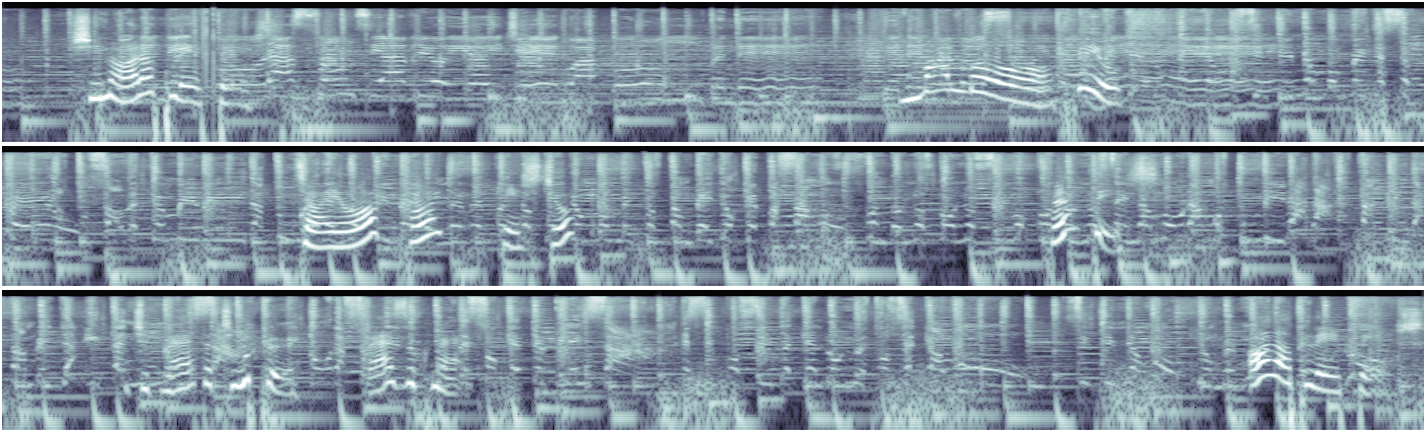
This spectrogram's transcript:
Sima Mi alaplépés. corazón se abrió y hoy llego a comprender que de nuevo Mambo! Alaplépés.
